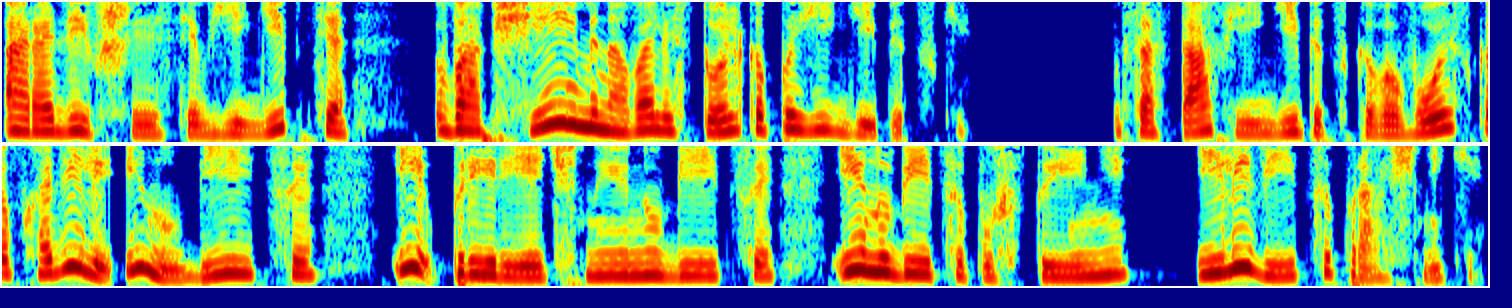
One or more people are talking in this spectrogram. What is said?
А родившиеся в Египте вообще именовались только по-египетски. В состав египетского войска входили и нубийцы, и приречные нубийцы, и нубийцы пустыни, и ливийцы-пращники.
